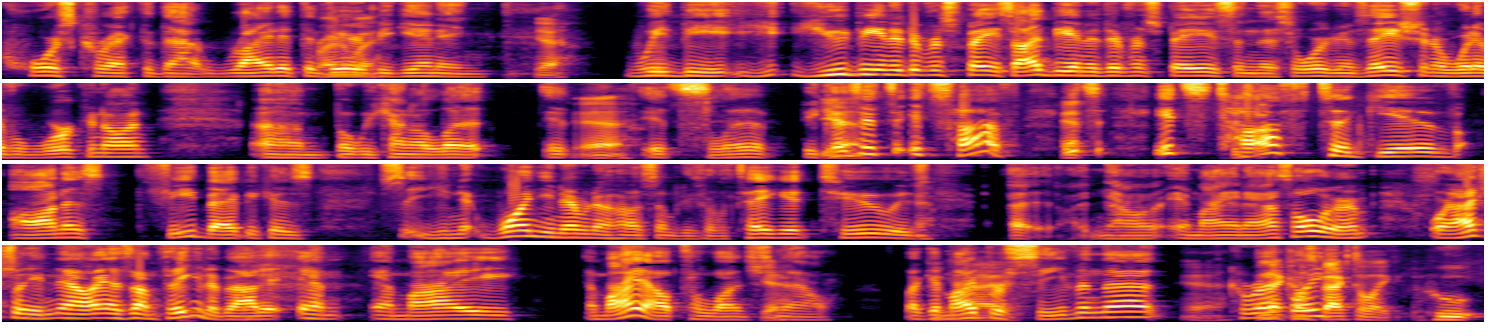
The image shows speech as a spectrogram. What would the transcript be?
course corrected that right at the very away. beginning Yeah. we'd be you'd be in a different space i'd be in a different space in this organization or whatever we're working on um, but we kind of let it Yeah. it slip because Yeah. it's it's tough it's it's tough to give honest feedback because so you ne- one you never know how somebody's going to take it two is uh, now am i an asshole or am, or actually now as i'm thinking about it am am i am i out to lunch now like am i I- perceiving that Yeah. And that correctly comes back to like, who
